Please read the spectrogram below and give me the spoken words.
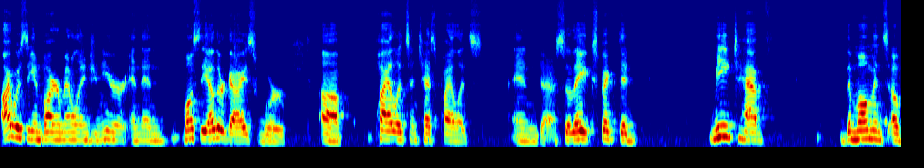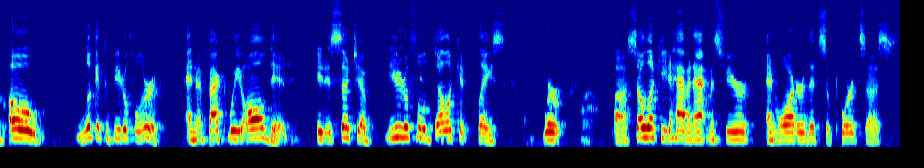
I was the environmental engineer, and then most of the other guys were uh, pilots and test pilots and uh, so they expected me to have the moments of, oh, look at the beautiful earth. And in fact, we all did. It is such a beautiful, delicate place. We're uh, so lucky to have an atmosphere and water that supports us.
